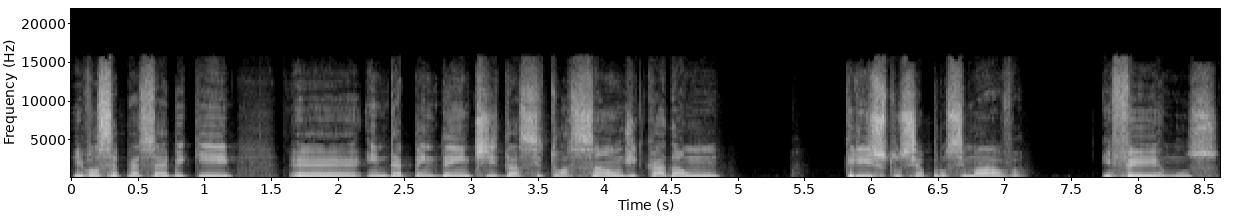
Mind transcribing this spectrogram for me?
e você percebe que é, independente da situação de cada um, Cristo se aproximava. Enfermos,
